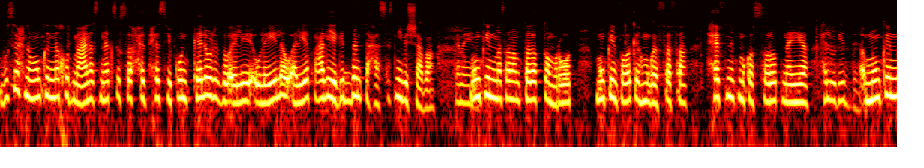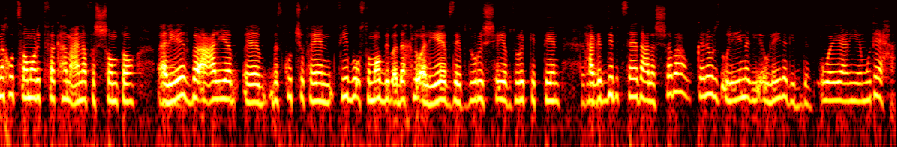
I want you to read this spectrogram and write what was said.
بصي إحنا ممكن ناخد معانا snacks صحي بحيث يكون calories قليلة وألياف عالية جدا تحسسني بالشبع. تمام. ممكن مثلا ثلاث تمرات ممكن فواكه مجففة حفنة مكسرات نية. حلو جدا. ممكن ناخد ثمره فاكهة معانا في الشنطة. تمام. ألياف بقى عالية آه، بسكوت شوفان. في بقسماط بيبقى داخله ألياف زي بذور الشيا بذور الكتان. الحاجات دي بتساعد على الشبع والكالوريز قليلة قليلة جدا. ويعني متاحة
